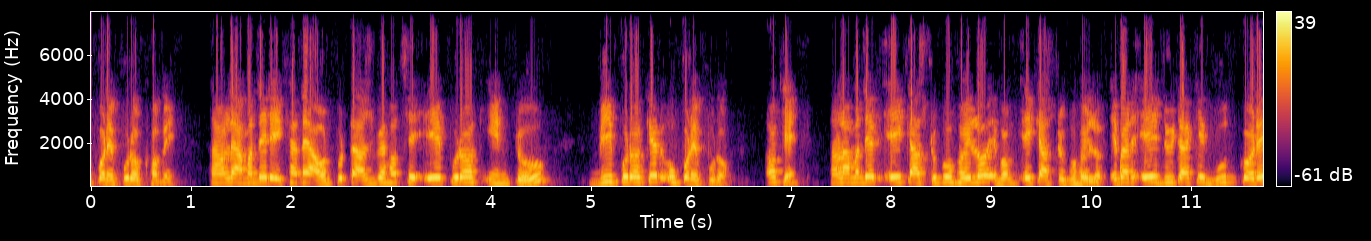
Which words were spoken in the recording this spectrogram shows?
উপরে পূরক হবে। তাহলে আমাদের এখানে আউটপুটটা আসবে হচ্ছে এ পূরক ইন্টু বি পূরকের উপরে পূরক। ওকে তাহলে আমাদের এই কাজটুকু হইল এবং এই কাজটুকু হইল। এবার এই দুইটাকে গুণ করে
